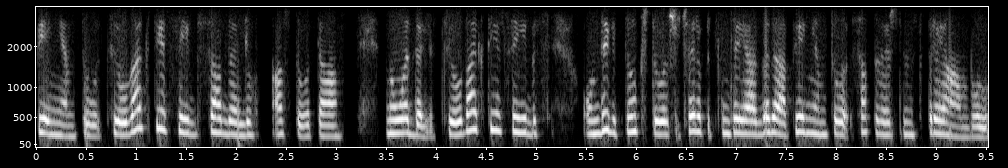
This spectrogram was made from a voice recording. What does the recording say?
pieņemto cilvēktiesību sadaļu, 8. nodaļu cilvēktiesības un 2014. gadā pieņemto satversmes preambulu.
